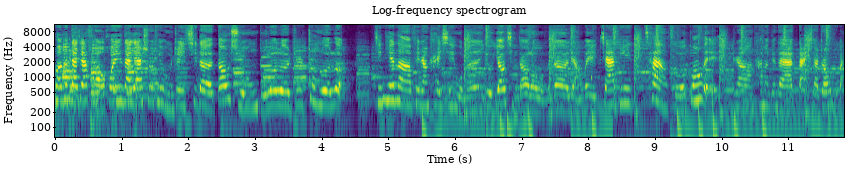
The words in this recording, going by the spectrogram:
朋友们，大家好，欢迎大家收听我们这一期的《刀熊独乐乐之众乐乐》。今天呢，非常开心，我们又邀请到了我们的两位嘉宾灿和光伟，让他们跟大家打一下招呼吧。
